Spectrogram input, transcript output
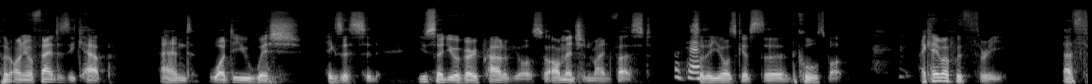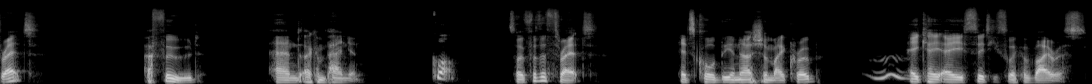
put on your fantasy cap and what do you wish existed? You said you were very proud of yours, so I'll mention mine first Okay. so that yours gets the, the cool spot. I came up with three a threat, a food, and a companion. cool. So for the threat, it's called the inertia microbe, Mm. aka city slicker virus.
